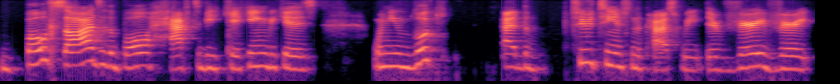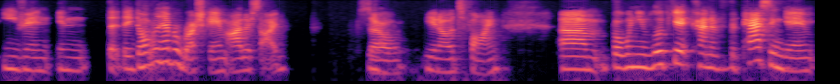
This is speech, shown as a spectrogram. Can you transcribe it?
both sides of the ball have to be kicking because when you look at the two teams from the past week, they're very, very even in that they don't really have a rush game either side. So, yeah. you know, it's fine. Um, but when you look at kind of the passing game,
